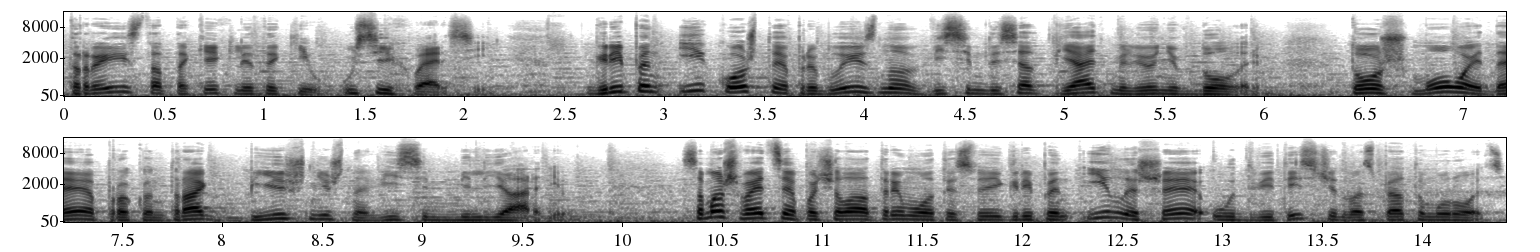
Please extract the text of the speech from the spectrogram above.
300 таких літаків усіх версій. Gripen E коштує приблизно 85 мільйонів доларів. Тож мова йде про контракт більш ніж на 8 мільярдів. Сама Швеція почала отримувати свої Gripen E лише у 2025 році,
